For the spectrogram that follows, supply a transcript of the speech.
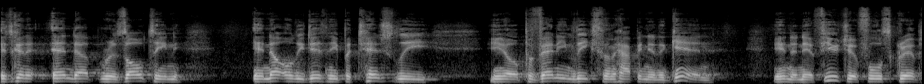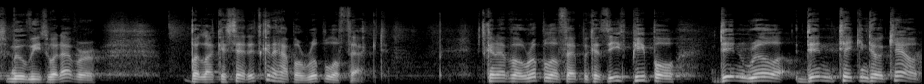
it's going to end up resulting in not only Disney potentially, you know, preventing leaks from happening again in the near future, full scripts, movies, whatever. But like I said, it's going to have a ripple effect. It's going to have a ripple effect because these people didn't real didn't take into account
